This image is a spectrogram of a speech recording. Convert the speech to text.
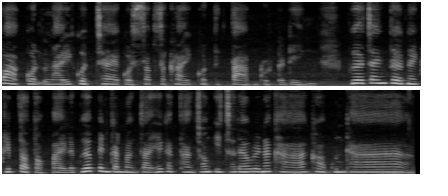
ฝากกดไลค์ กดแชร์ กด Subscribe กดติดตาม กดกระดิ่ง เพื่อแจ้งเตือนในคลิปต่อๆไป และเพื่อเป็นกำลังใจให้กับทางช่องอิช n เ l ด้วยนะคะ ขอบคุณค่ะ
